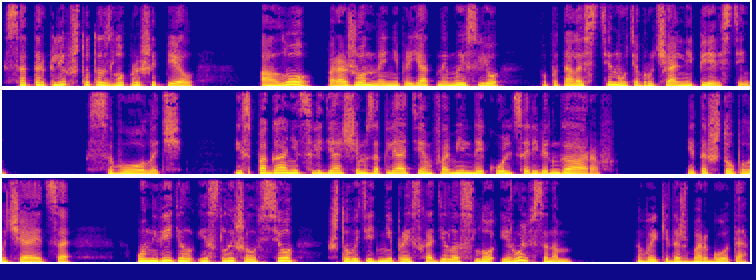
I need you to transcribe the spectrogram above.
Саттерклифф что-то зло прошипел. Алло, пораженная неприятной мыслью, попыталась стянуть обручальный перстень. Сволочь! Испоганит следящим заклятием фамильные кольца ревенгаров. Это что получается? Он видел и слышал все, — что в эти дни происходило с Ло и Рольфсоном? Выкидыш Баргота.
